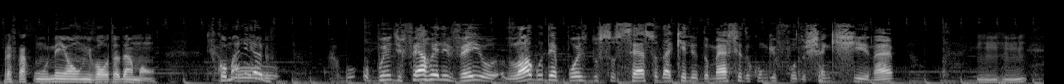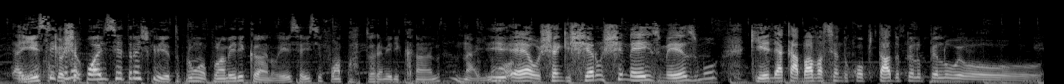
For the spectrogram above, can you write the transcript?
para ficar com o neon em volta da mão. Ficou maneiro. O, o, Punho de Ferro ele veio logo depois do sucesso daquele do mestre do Kung Fu, do Shang-Chi, né? Uhum. Aí, Esse que não cham... pode ser transcrito para um, um americano. Esse aí, se for um apartor americano, aí e, É, o Shang-Chi era um chinês mesmo, que ele acabava sendo cooptado pelo, pelo o,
